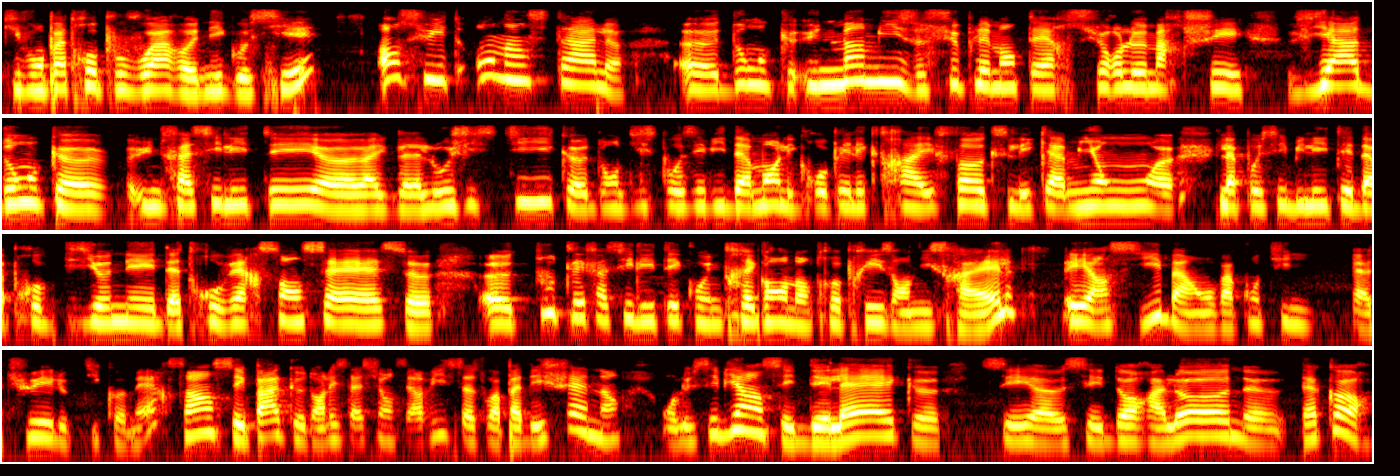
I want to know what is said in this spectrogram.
qui vont pas trop pouvoir euh, négocier. Ensuite, on installe euh, donc une mainmise supplémentaire sur le marché via donc euh, une facilité euh, avec la logistique dont disposent évidemment les groupes Electra et Fox, les camions, la possibilité d'approvisionner, d'être ouvert sans cesse, toutes les facilités qu'ont une très grande entreprise en Israël. Et ainsi, ben, on va continuer à tuer le petit commerce. Hein. C'est pas que dans les stations-service, ça soit pas des chaînes. Hein. On le sait bien, c'est Delec, c'est c'est Doralone, d'accord.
